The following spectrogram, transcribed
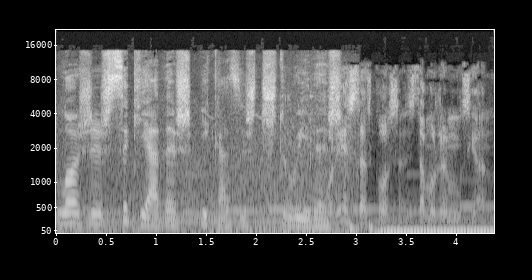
lojas saqueadas e casas destruídas. Por estas coisas estamos renunciando,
